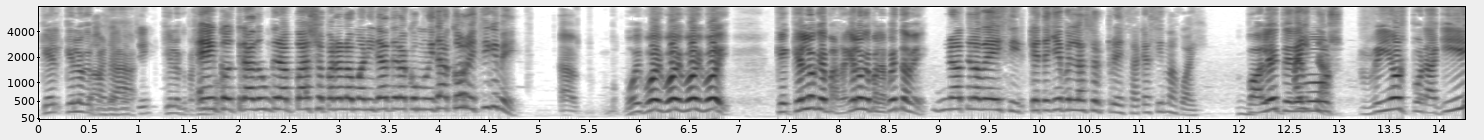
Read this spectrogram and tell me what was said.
¿Qué, qué es lo que Ah, pasa? sí. ¿Qué es lo que pasa? He encontrado un gran paso para la humanidad de la comunidad. ¡Corre, sígueme! Ah, voy, voy, voy, voy, voy. ¿Qué, ¿Qué es lo que pasa? ¿Qué es lo que pasa? Cuéntame. No te lo voy a decir, que te lleven la sorpresa, que así es más guay. Vale, tenemos ríos por aquí.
